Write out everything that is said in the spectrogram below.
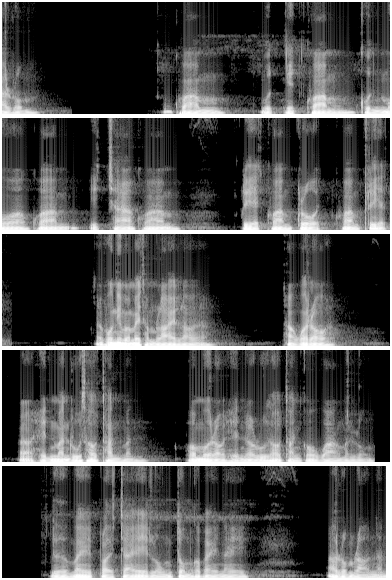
อารมณ์ ความหงุดหงิดความขุ่นมัว ความอิจฉา ความเกลียด ความโกรธ ความเครียดพวกนี้มันไม่ทำร้ายเรานะ หากว่าเราเห็นมันรู้เท่าทันมัน เพราะเมื่อเราเห็นเรารู้เท่าทันก็วางมันลง หรือไม่ปล่อยใจหลงจมเข้าไปในอารมณ์เหล่านั้น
